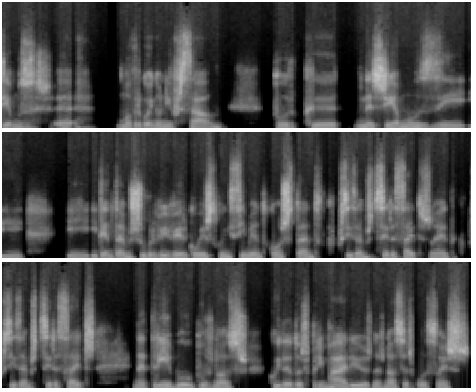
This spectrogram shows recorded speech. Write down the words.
temos uh, uma vergonha universal, porque nascemos e, e, e, e, tentamos sobreviver com este conhecimento constante de que precisamos de ser aceitos, não é? De que precisamos de ser aceitos na tribo, pelos nossos cuidadores primários, nas nossas relações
